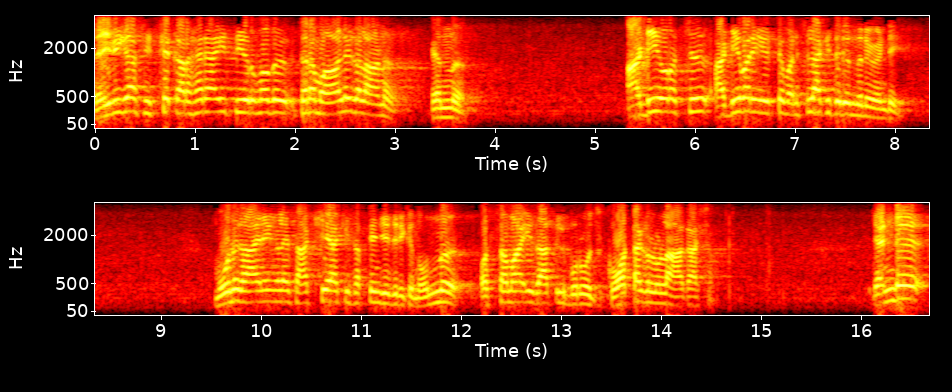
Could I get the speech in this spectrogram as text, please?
ദൈവിക ശിക്ഷക്കർഹരായി തീർന്നത് ഇത്തരം ആളുകളാണ് എന്ന് അടിയുറച്ച് അടിവരയിട്ട് മനസ്സിലാക്കി തരുന്നതിന് വേണ്ടി മൂന്ന് കാര്യങ്ങളെ സാക്ഷിയാക്കി സത്യം ചെയ്തിരിക്കുന്നു. ഒന്ന് ഒസമായി ദാത്തിൽ ബുറൂജ് കോട്ടകളുള്ള ആകാശം. രണ്ട്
